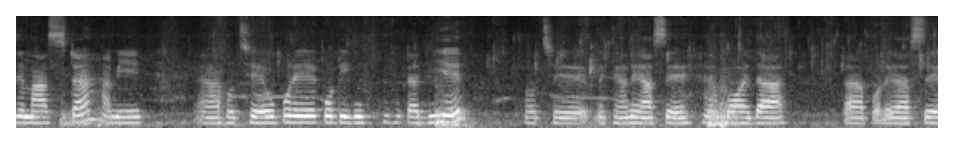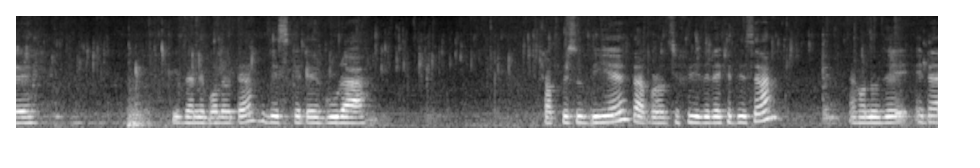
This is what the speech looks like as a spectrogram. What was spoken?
যে মাছটা আমি হচ্ছে উপরে কোটিংটা দিয়ে হচ্ছে এখানে আছে ময়দা, তারপরে আছে, কী জানি বলে ওটা, বিস্কিটের গুঁড়া সব কিছু দিয়ে তারপর হচ্ছে ফ্রিজে রেখে দিয়েছিলাম। এখন যে এটা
